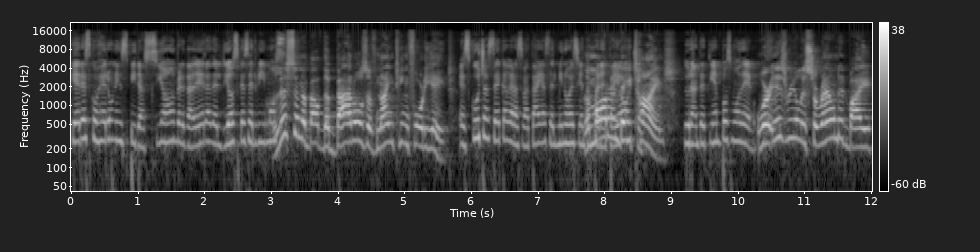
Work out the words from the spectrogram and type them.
¿Quieres coger una inspiración verdadera del Dios que servimos? listen about the battles of 1948 Escucha acerca de las batallas del the modern day 1948 times durante tiempos modernos, where Israel is surrounded by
